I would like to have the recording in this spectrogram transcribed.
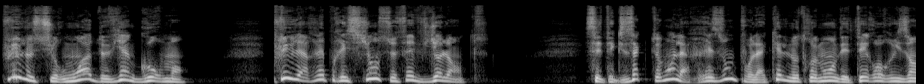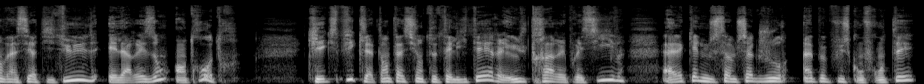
plus le surmoi devient gourmand, plus la répression se fait violente, c'est exactement la raison pour laquelle notre monde est terrorisant d'incertitude et la raison, entre autres, qui explique la tentation totalitaire et ultra-répressive à laquelle nous sommes chaque jour un peu plus confrontés,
